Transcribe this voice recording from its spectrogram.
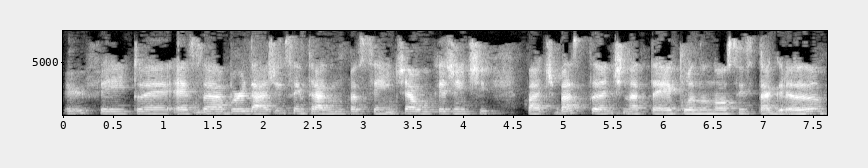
Perfeito. É, essa abordagem centrada no paciente é algo que a gente bate bastante na tecla no nosso Instagram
